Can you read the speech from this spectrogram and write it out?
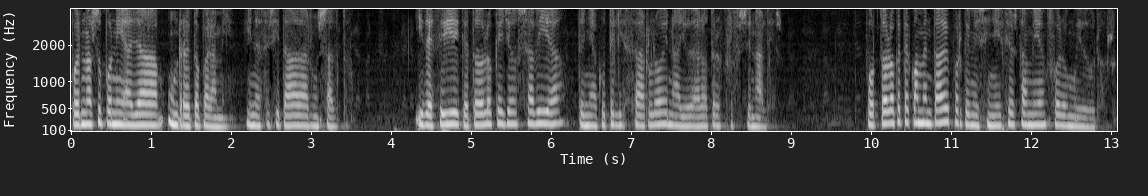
pues no suponía ya un reto para mí y necesitaba dar un salto. Y decidí que todo lo que yo sabía tenía que utilizarlo en ayudar a otros profesionales. Por todo lo que te he comentado y porque mis inicios también fueron muy duros.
